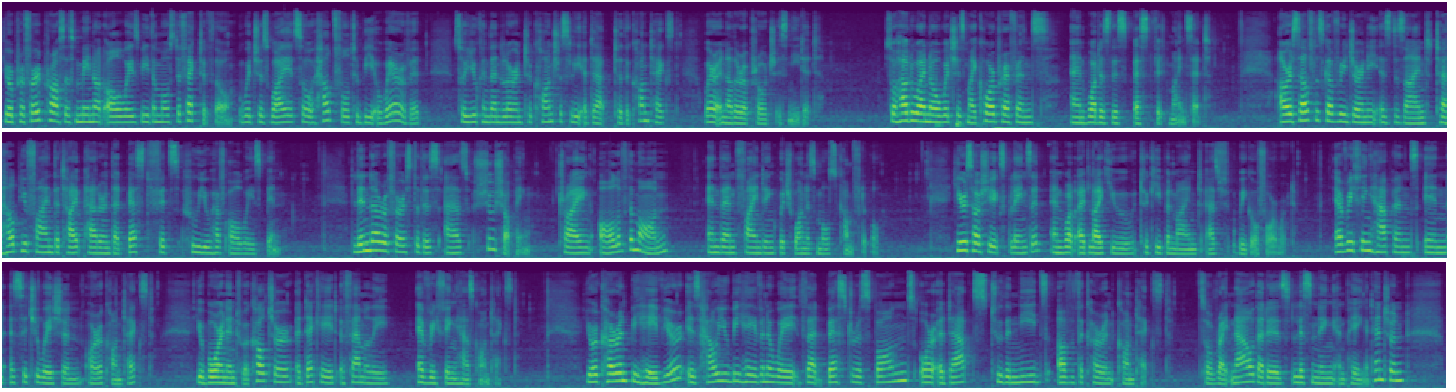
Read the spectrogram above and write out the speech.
Your preferred process may not always be the most effective, though, which is why it's so helpful to be aware of it so you can then learn to consciously adapt to the context where another approach is needed. So, how do I know which is my core preference and what is this best fit mindset? Our self discovery journey is designed to help you find the type pattern that best fits who you have always been. Linda refers to this as shoe shopping, trying all of them on and then finding which one is most comfortable. Here's how she explains it and what I'd like you to keep in mind as we go forward. Everything happens in a situation or a context. You're born into a culture, a decade, a family. Everything has context. Your current behavior is how you behave in a way that best responds or adapts to the needs of the current context. So, right now, that is listening and paying attention,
